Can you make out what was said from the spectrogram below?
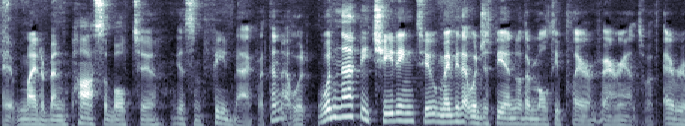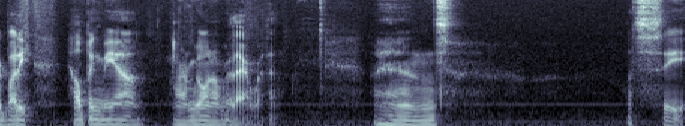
it might have been possible to get some feedback. But then that would wouldn't that be cheating too? Maybe that would just be another multiplayer variant with everybody helping me out. Or I'm going over there with it. And let's see.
